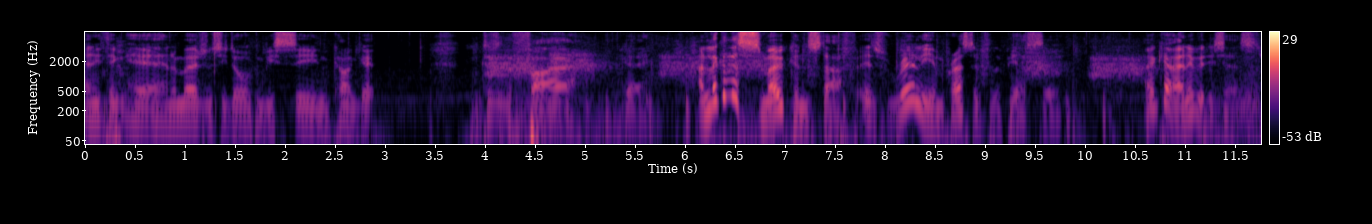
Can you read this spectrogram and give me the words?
Anything here? An emergency door can be seen. Can't get because of the fire. Okay. And look at the smoke and stuff. It's really impressive for the PS2. I don't care what anybody says.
